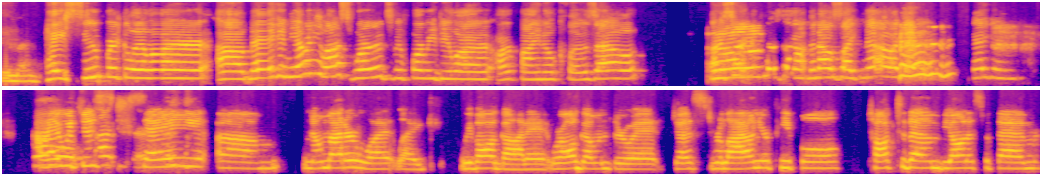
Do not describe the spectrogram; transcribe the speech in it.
Amen. Hey, super gluer. Uh, Megan, you have any last words before we do our, our final closeout? I started um, close out, and then I was like, no, I got Megan. I would just say, um, no matter what, like we've all got it. We're all going through it. Just rely on your people, talk to them, be honest with them.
